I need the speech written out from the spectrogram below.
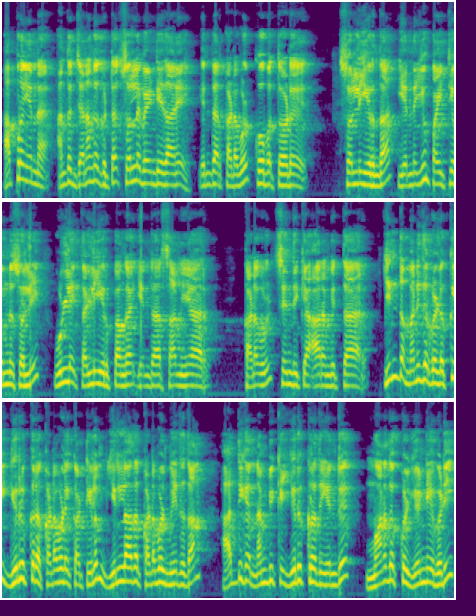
அப்புறம் என்ன? அந்த ஜனங்க கிட்ட சொல்ல வேண்டியதானே? என்றார் கடவுள் கோபத்தோடு. சொல்லி இருந்தா என்னையும் பைத்தியம்னு சொல்லி உள்ளே தள்ளி இருப்பாங்க என்றார் சாமியார். கடவுள் சிந்திக்க ஆரம்பித்தார். இந்த மனிதர்களுக்கு இருக்கிற கடவுளை காட்டிலும் இல்லாத கடவுள் மீதுதான் அதிக நம்பிக்கை இருக்கிறது என்று மனதுக்குள் எண்ணியபடி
